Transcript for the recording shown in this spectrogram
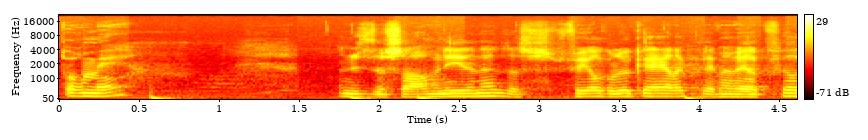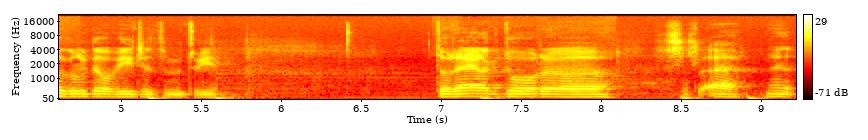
Door mij. En dus de samen hier, hè. dat is veel geluk eigenlijk. We hebben eigenlijk veel geluk dat we hier zitten met tweeën. Door eigenlijk door, eh, eh, mijn-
